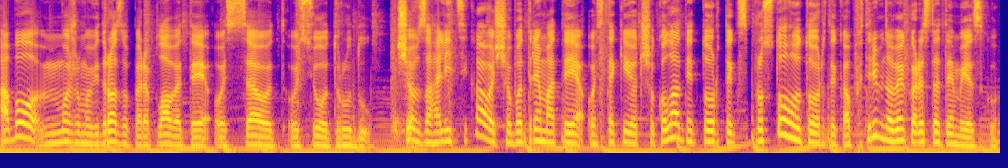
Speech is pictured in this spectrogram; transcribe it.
Або можемо відразу переплавити ось це от, ось цю от руду. Що взагалі цікаво, щоб отримати ось такий от шоколадний тортик з простого тортика, потрібно використати миску.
